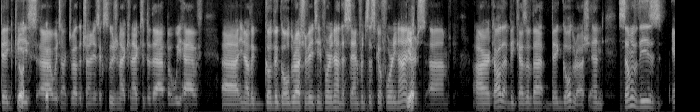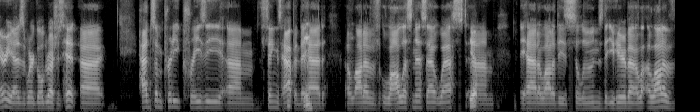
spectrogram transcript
big piece. Uh, we talked about the Chinese Exclusion Act connected to that, but we have, uh, you know, the go- the gold rush of 1849, the San Francisco 49ers um, are called that because of that big gold rush. And some of these areas where gold rushes hit uh, had some pretty crazy um, things happen. They Mhm. had a lot of lawlessness out west. Yep. Um, they had a lot of these saloons that you hear about. A lot of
